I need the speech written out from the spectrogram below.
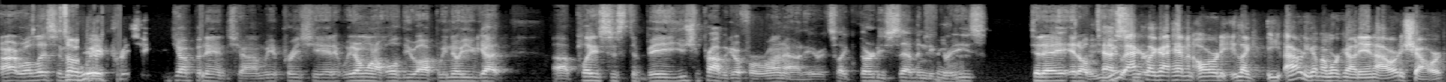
All right. Well, listen. So we appreciate you jumping in, Sean. We appreciate it. We don't want to hold you up. We know you got uh, places to be. You should probably go for a run out here. It's like 37 degrees today. It'll test. You act your- like I haven't already like I already got my workout in. I already showered,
